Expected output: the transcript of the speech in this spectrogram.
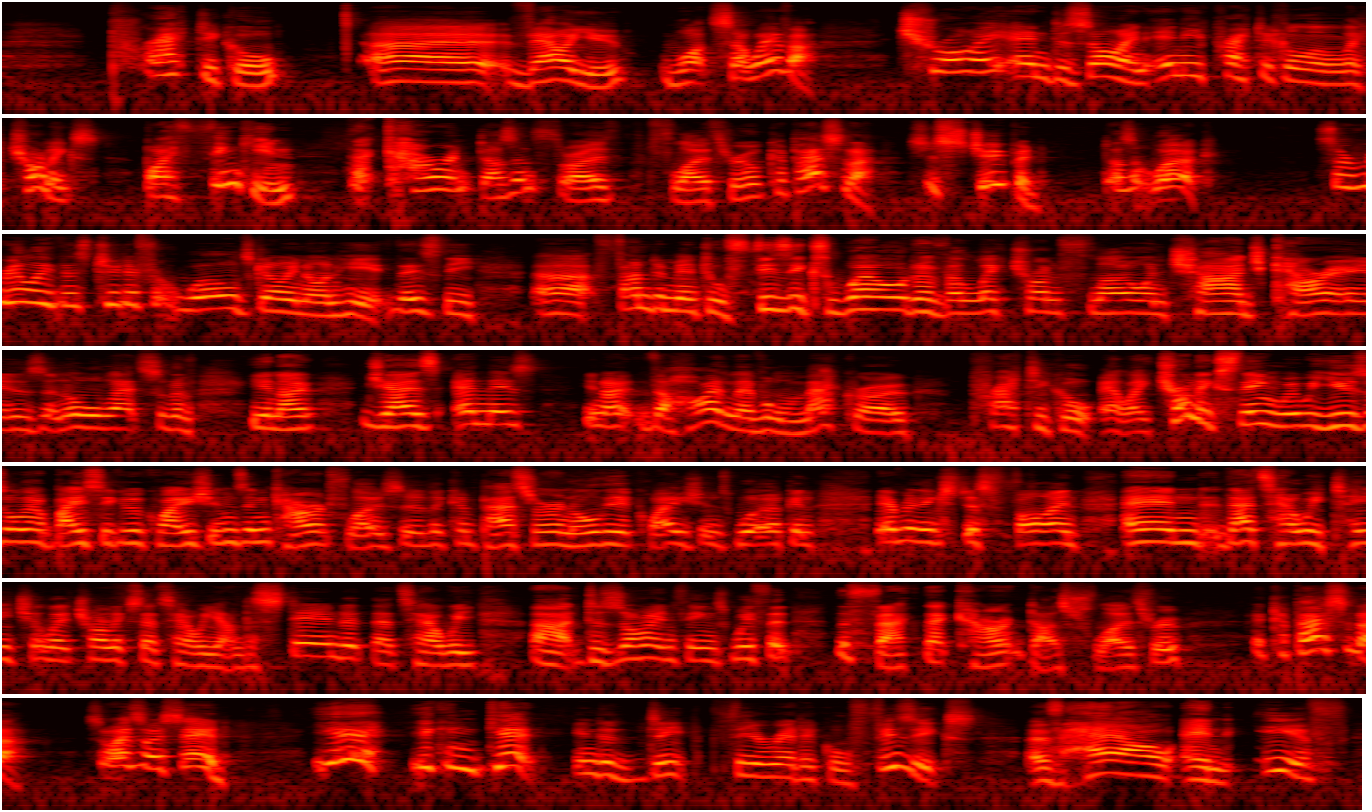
practical uh, value whatsoever. Try and design any practical electronics by thinking that current doesn't throw, flow through a capacitor. It's just stupid. Doesn't work. So really, there's two different worlds going on here. There's the uh, fundamental physics world of electron flow and charge carriers and all that sort of, you know, jazz. And there's, you know, the high level macro practical electronics thing where we use all our basic equations and current flows through the capacitor and all the equations work and everything's just fine. And that's how we teach electronics, that's how we understand it, that's how we uh, design things with it. The fact that current does flow through a capacitor. So as I said, yeah, you can get into deep theoretical physics of how and if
